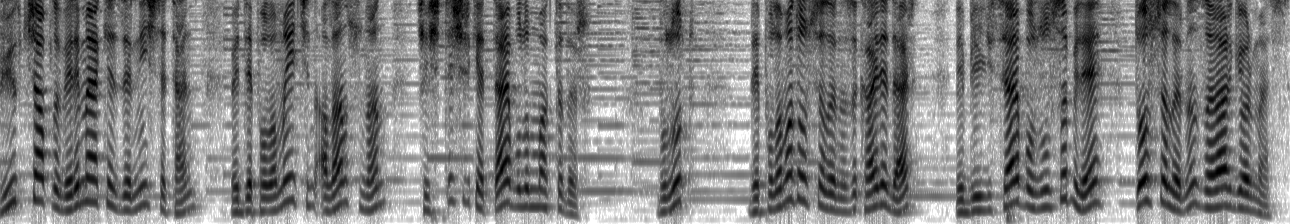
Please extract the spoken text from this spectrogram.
Büyük çaplı veri merkezlerini işleten ve depolama için alan sunan çeşitli şirketler bulunmaktadır. Bulut, depolama dosyalarınızı kaydeder ve bilgisayar bozulsa bile dosyalarınız zarar görmez.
